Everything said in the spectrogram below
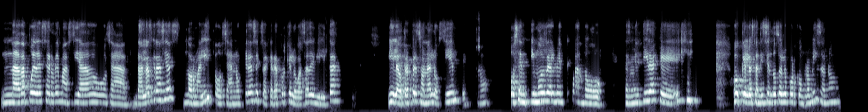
nada puede ser demasiado, o sea, da las gracias normalito, o sea, no quieras exagerar porque lo vas a debilitar. Y la otra persona lo siente, ¿no? O sentimos realmente cuando es mentira que, o que lo están diciendo solo por compromiso, ¿no?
